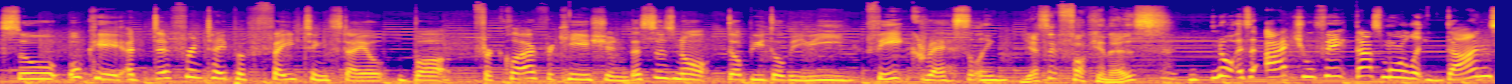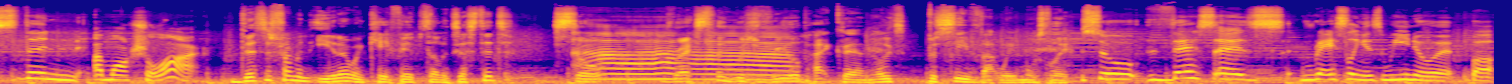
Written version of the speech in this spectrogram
So, okay, a different type of fighting style, but for clarification, this is not WWE fake wrestling. Yes, it fucking is. No, it's actual fake. That's more like dance than a martial art. This is from an era when kayfabe still existed, so Ah. wrestling was real back then. At least perceived that way mostly. So, this is wrestling as we know it, but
